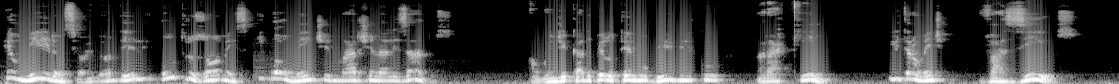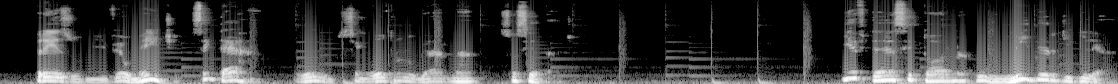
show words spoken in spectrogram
Reuniram-se ao redor dele outros homens igualmente marginalizados. algo indicado pelo termo bíblico rakim, literalmente vazios, presumivelmente sem terra ou sem outro lugar na sociedade. Jefté se torna o líder de Gilead.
